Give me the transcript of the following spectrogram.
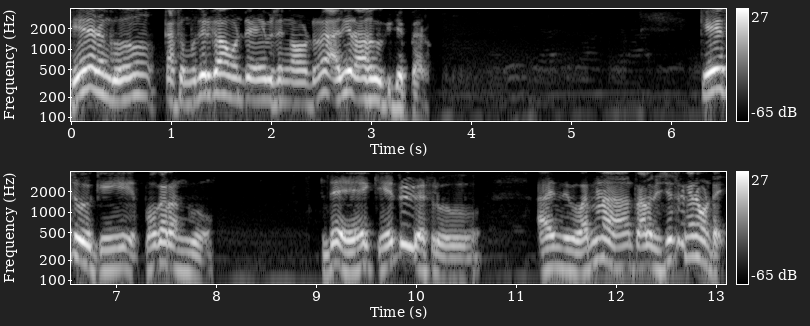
తేనె రంగు కాస్త ముదురుగా ఉంటే ఏ విధంగా ఉంటుందో అది రాహువుకి చెప్పారు కేతువుకి పొగ రంగు. అంటే కేతు అసలు ఆయన వర్ణన చాలా విచిత్రంగానే ఉంటాయి.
